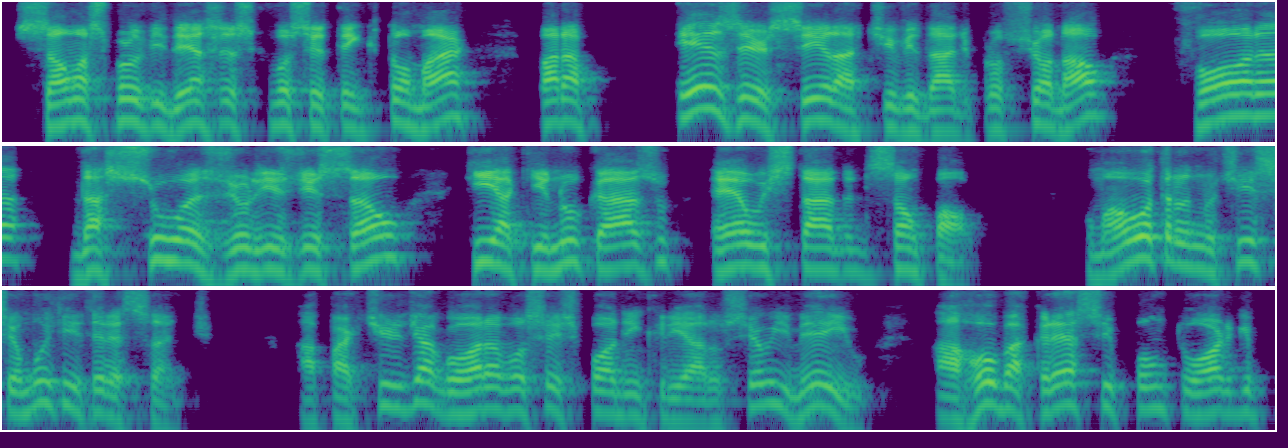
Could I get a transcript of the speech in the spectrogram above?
são as providências que você tem que tomar para exercer a atividade profissional fora da sua jurisdição, que aqui no caso é o estado de São Paulo. Uma outra notícia muito interessante. A partir de agora, vocês podem criar o seu e-mail cresce.org.br.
